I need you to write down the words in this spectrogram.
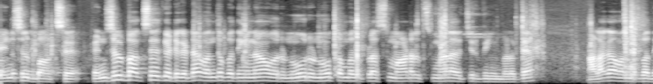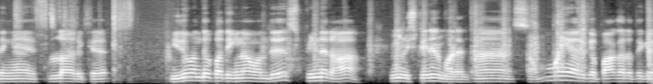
pencil box pencil box கிட்டத்தட்ட வந்து பார்த்தீங்கன்னா ஒரு நூறு நூற்றம்பது ப்ளஸ் மாடல்ஸ் மேலே வச்சுருப்பீங்க உங்களுக்கு அழகாக வந்து பார்த்தீங்க ஃபுல்லாக இருக்குது இது வந்து பார்த்தீங்கன்னா வந்து ஸ்பின்னரா ஸ்பின்னர் மாடல் செம்மையாக இருக்குது பார்க்குறதுக்கு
